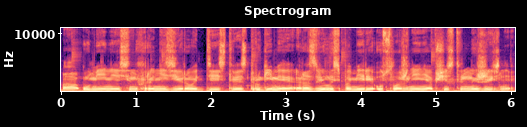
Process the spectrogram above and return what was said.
а умение синхронизировать действия с другими развилось по мере усложнения общественной жизни.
